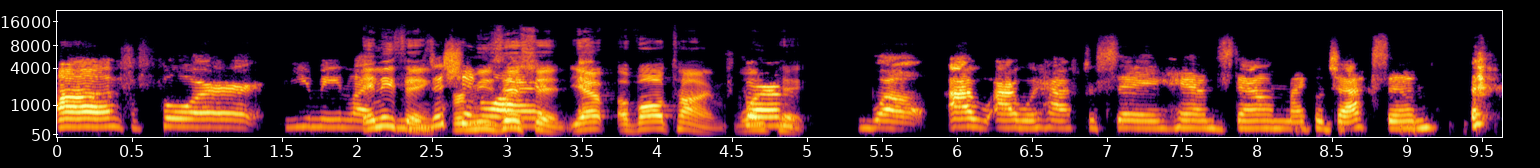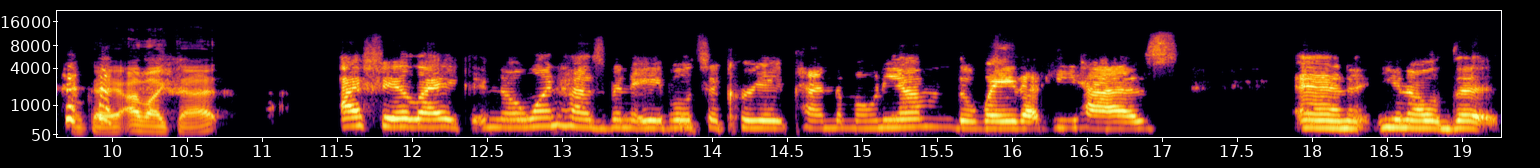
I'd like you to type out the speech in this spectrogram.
Uh, for you mean like anything musician for musician? Yep, of all time, for, one pick. Well, I I would have to say hands down Michael Jackson. okay, I like that. I feel like no one has been able to create pandemonium the way that he has. And, you know, the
